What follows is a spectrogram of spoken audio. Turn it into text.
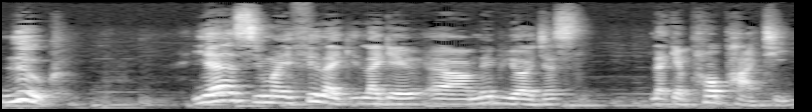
Look yes you might feel like like a uh, maybe you're just like a property.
